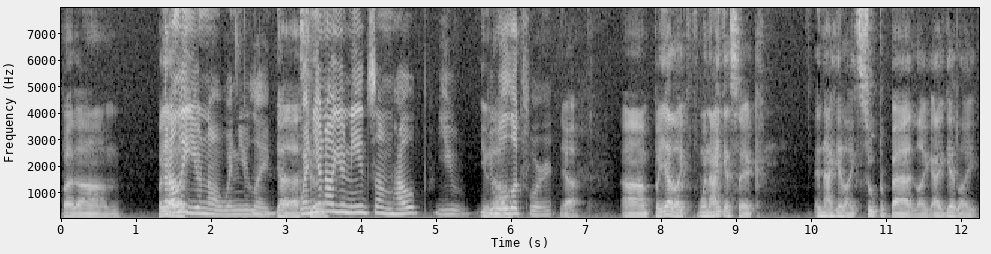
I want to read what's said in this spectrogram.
But um, but, But, yeah, only like, you know when you like. yeah, that's when you know you need some help, you You you, know. will look for it. Yeah. Um, but yeah, like when I get sick and I get like super bad, like I get like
